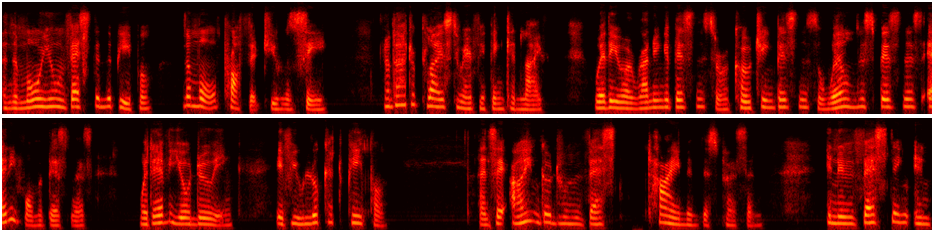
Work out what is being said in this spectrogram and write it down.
And the more you invest in the people, the more profit you will see. And that applies to everything in life. Whether you are running a business or a coaching business, a wellness business, any form of business, whatever you're doing, if you look at people and say, I'm going to invest time in this person, in investing in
